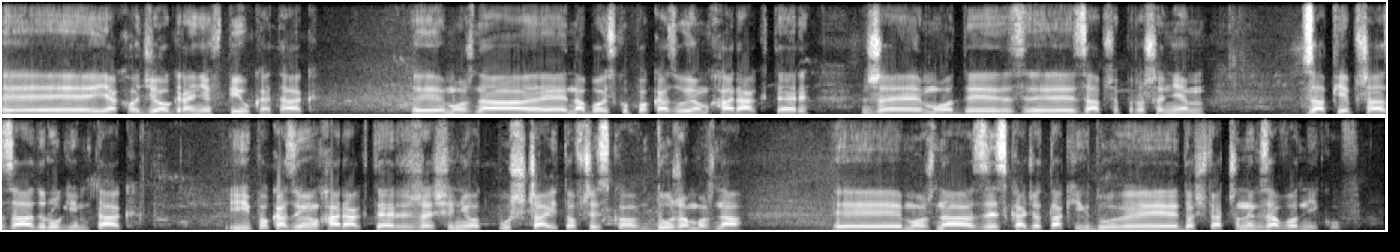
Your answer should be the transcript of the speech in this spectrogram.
yy, jak chodzi o granie w piłkę, tak? Można na boisku pokazują charakter, że młody za przeproszeniem zapieprza za drugim, tak? I pokazują charakter, że się nie odpuszcza i to wszystko. Dużo można, można zyskać od takich doświadczonych zawodników.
